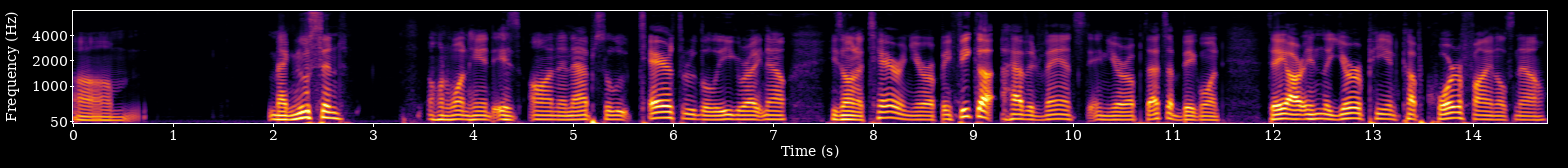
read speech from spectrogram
Um, Magnusson, on one hand, is on an absolute tear through the league right now. He's on a tear in Europe. Benfica have advanced in Europe. That's a big one. They are in the European Cup quarterfinals now.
